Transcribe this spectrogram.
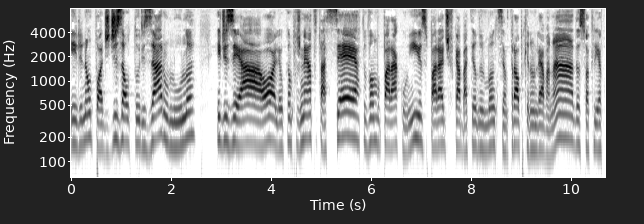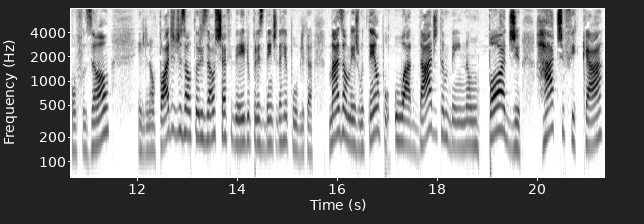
ele não pode desautorizar o Lula e dizer, ah, olha, o Campos Neto está certo, vamos parar com isso, parar de ficar batendo no Banco Central porque não leva nada, só cria confusão. Ele não pode desautorizar o chefe dele, o presidente da República. Mas, ao mesmo tempo, o Haddad também não pode ratificar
